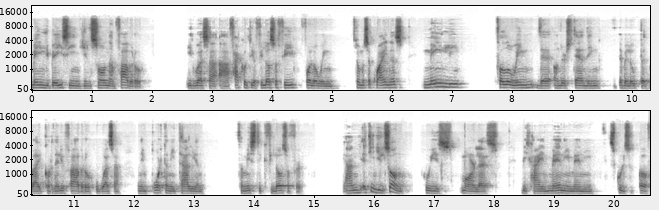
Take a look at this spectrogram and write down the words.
mainly based in Gilson and Fabro. It was a, a faculty of philosophy following Thomas Aquinas, mainly following the understanding developed by Cornelio Fabro, who was a, an important Italian Thomistic philosopher, and Etienne Gilson, who is more or less behind many, many schools of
